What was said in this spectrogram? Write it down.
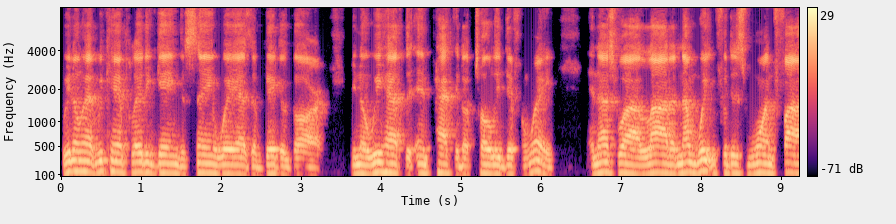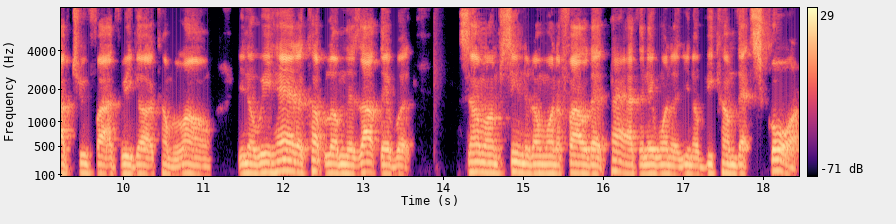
We don't have we can't play the game the same way as a bigger guard. You know, we have to impact it a totally different way. And that's why a lot of and I'm waiting for this one five two five three guard come along. You know, we had a couple of them that's out there, but some of them seem to don't want to follow that path and they want to, you know, become that score,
